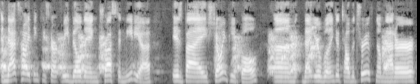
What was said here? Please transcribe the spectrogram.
And that's how I think you start rebuilding trust in media is by showing people um, that you're willing to tell the truth no matter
